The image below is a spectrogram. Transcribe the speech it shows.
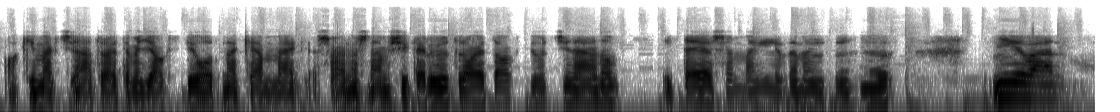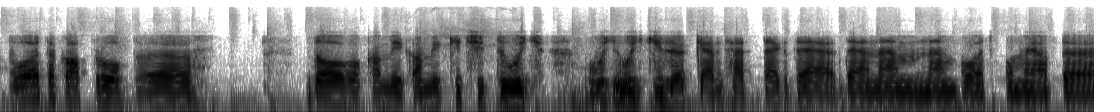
aki megcsinált rajtam egy akciót, nekem meg sajnos nem sikerült rajta akciót csinálnom, itt teljesen megérdemelt Nyilván voltak apróbb uh, dolgok, amik, amik kicsit úgy, úgy, úgy kizökkenthettek, de, de nem, nem volt komolyabb uh,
